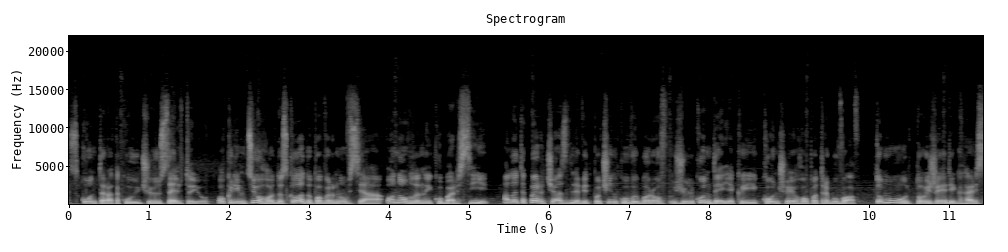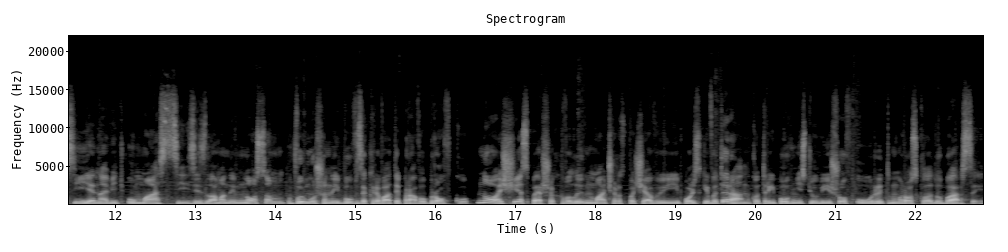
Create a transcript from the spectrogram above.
з контратакуючою сельтою. Окрім цього, до складу повернувся оновлений Кубарсі, але тепер час для відпочинку виборов Жюль Кунде, який конче його потребував. Тому той же Ерік Гарсія, навіть у масці зі зламаним носом, вимушений був закривати праву бровку. Ну а ще з перших хвилин матч розпочав і польський ветеран, котрий повністю увійшов у ритм розкладу Барси.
